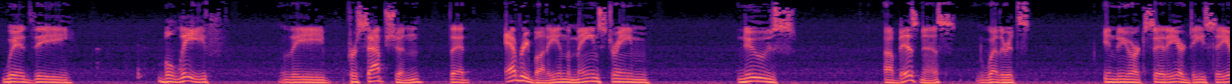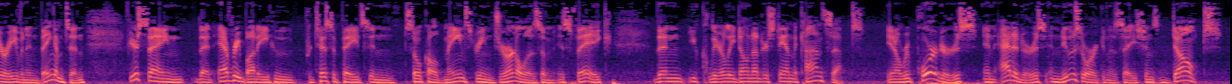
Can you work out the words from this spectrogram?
with the belief, the perception that everybody in the mainstream news uh, business, whether it's in New York City or DC or even in Binghamton, if you're saying that everybody who participates in so-called mainstream journalism is fake, then you clearly don't understand the concept. You know, reporters and editors and news organizations don't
